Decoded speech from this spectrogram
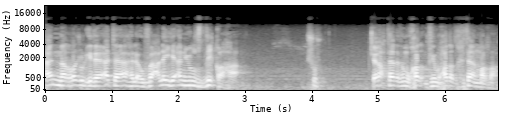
أن الرجل إذا أتى أهله فعليه أن يصدقها. شوف شرحت هذا في في محاضرة الختان مرة.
